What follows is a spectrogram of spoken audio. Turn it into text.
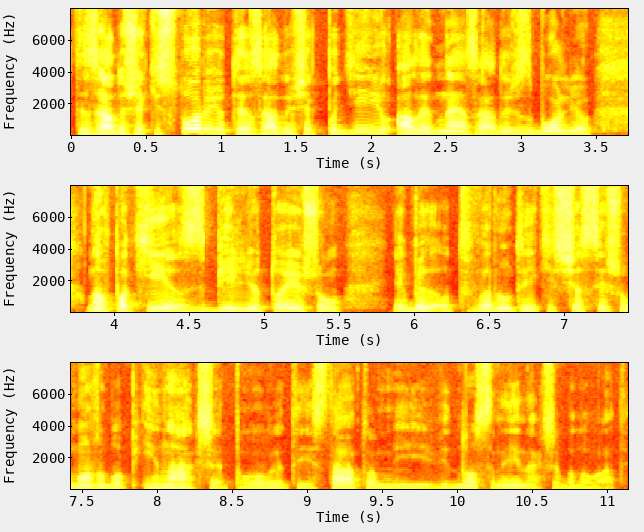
ти згадуєш як історію, ти згадуєш як подію, але не згадуєш з болью. Навпаки, з біллю тою, що якби от вернути якісь часи, що можна було б інакше поговорити і з татом, і відносини інакше будувати.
